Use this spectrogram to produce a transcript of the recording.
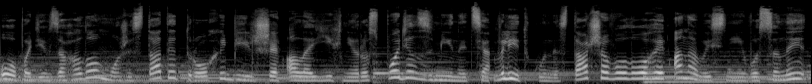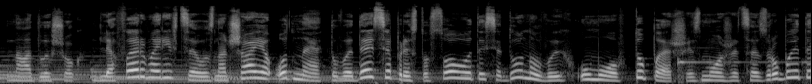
Опадів загалом може стати трохи більше, але їхній розподіл зміниться. Влітку нестача вологи, а навесні восени надлишок. Для фермерів це означає одне: доведеться пристосовуватися до нових умов. Хто перший зможе це зробити,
